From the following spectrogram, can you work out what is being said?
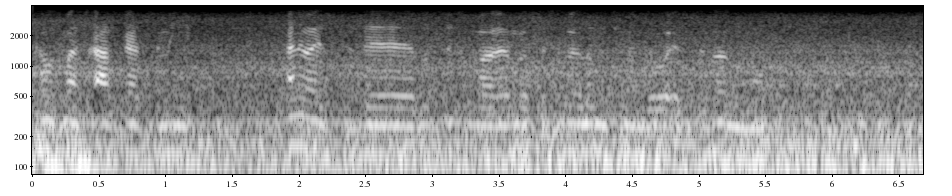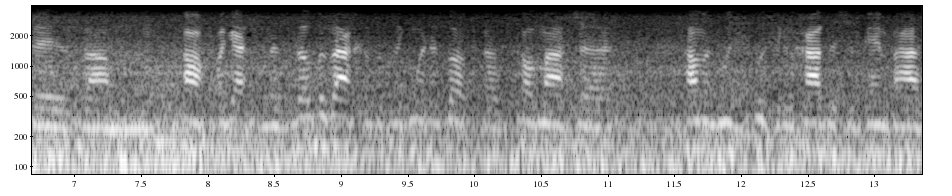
comes much after to me. Anyways the was was ich will um zu mir ist dann is um oh vergessen das selbe sache das ich mir das das kol mach haben wir gut gut gerade das game pass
